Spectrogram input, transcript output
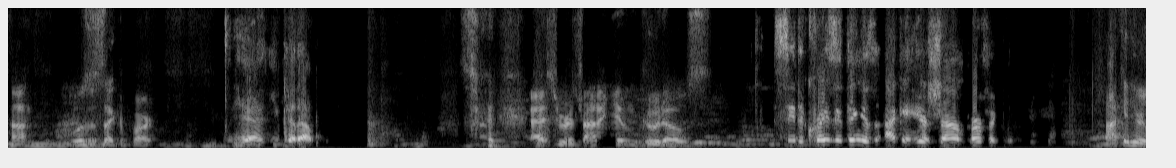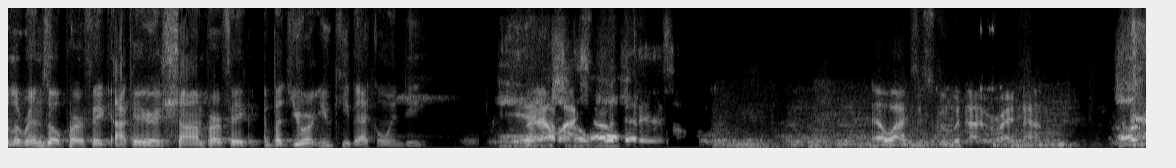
Huh? What was the second part? Yeah, you cut out. As you were trying to give him kudos. See, the crazy thing is, I can hear Sean perfectly. I could hear Lorenzo perfect. I could hear Sean perfect, but you're you keep echoing, D. Yeah, I don't know what that is. L-Wax is scuba diving right now.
